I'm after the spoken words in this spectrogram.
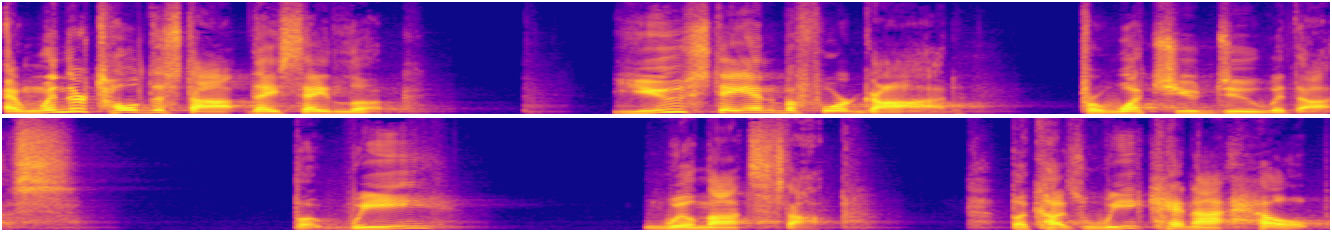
And when they're told to stop, they say, Look, you stand before God for what you do with us, but we will not stop because we cannot help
